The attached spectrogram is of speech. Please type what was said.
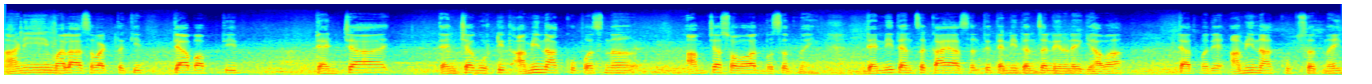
आणि मला असं वाटतं की त्या बाबतीत त्यांच्या त्यांच्या गोष्टीत आम्ही नाक खुपसणं आमच्या स्वभावात बसत नाही. त्यांनी त्यांचं काय असेल ते त्यांनी त्यांचा निर्णय घ्यावा. त्यातमध्ये आम्ही नाक खुपसत नाहीत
